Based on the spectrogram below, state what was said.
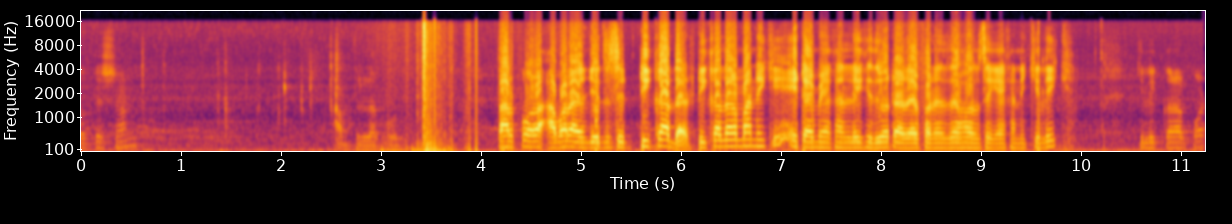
লোকেশন আবদুল্লাপুর তারপর আবার আমি যেতেছি টিকাদার টিকাদার মানে কি? এটা আমি এখানে লিখে দেবো, এটা রেফারেন্স রেফারেন্স থেকে এখানে ক্লিক ক্লিক করার পর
